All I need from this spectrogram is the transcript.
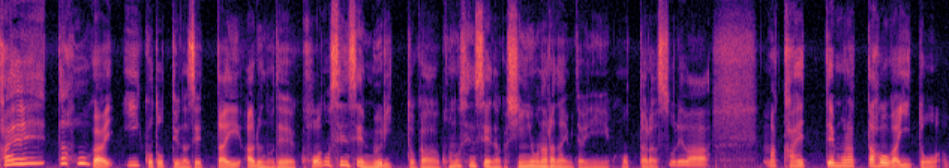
変えた方がいいことっていうのは絶対あるのでこの先生無理とかこの先生なんか信用ならないみたいに思ったらそれはまあ変えてってもらった方がいいと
